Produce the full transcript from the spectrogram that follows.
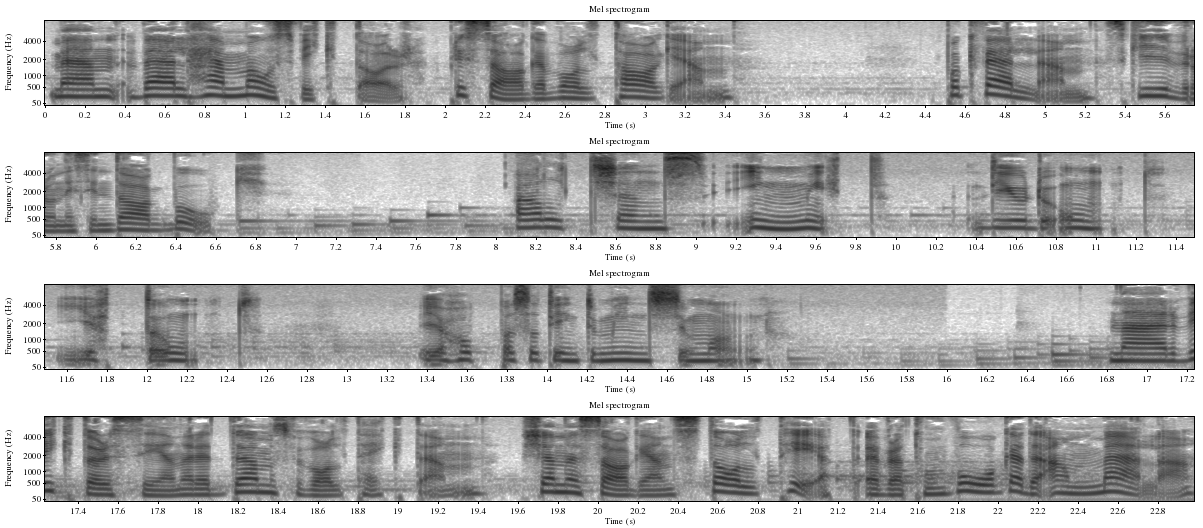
Men väl hemma hos Viktor blir Saga våldtagen. På kvällen skriver hon i sin dagbok. Allt känns immigt. Det gjorde ont. Jätteont. Jag hoppas att jag inte minns imorgon. När Viktor senare döms för våldtäkten känner Saga en stolthet över att hon vågade anmäla.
